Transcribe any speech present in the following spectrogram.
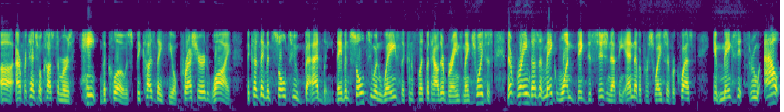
Uh, our potential customers hate the close because they feel pressured. Why? Because they've been sold to badly. They've been sold to in ways that conflict with how their brains make choices. Their brain doesn't make one big decision at the end of a persuasive request, it makes it throughout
